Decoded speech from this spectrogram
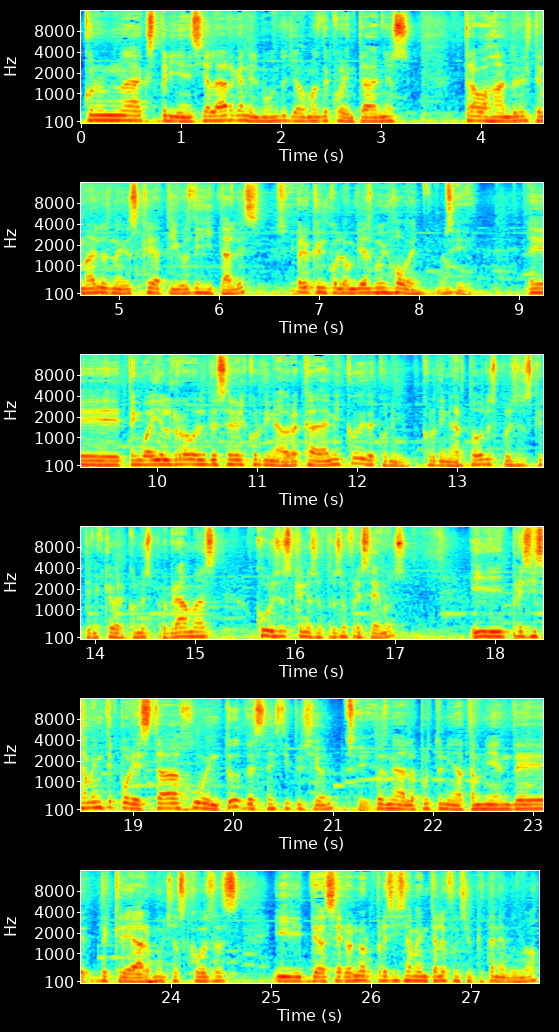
con una experiencia larga en el mundo, lleva más de 40 años trabajando en el tema de los medios creativos digitales, pero que en Colombia es muy joven. Eh, tengo ahí el rol de ser el coordinador académico y de coordinar todos los procesos que tienen que ver con los programas, cursos que nosotros ofrecemos. Y precisamente por esta juventud de esta institución, pues me da la oportunidad también de, de, crear muchas cosas y de hacer honor precisamente a la función que tenemos, ¿no?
